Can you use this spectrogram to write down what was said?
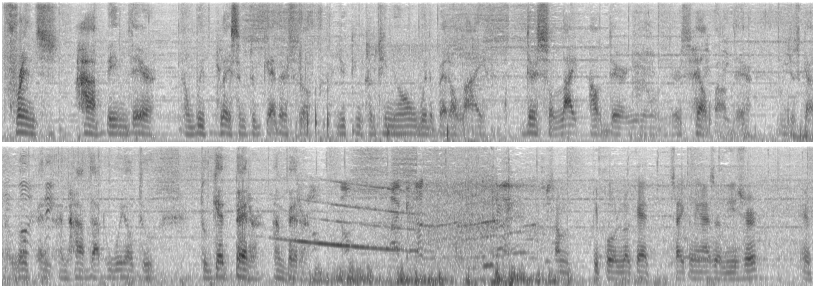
friends have been there and we place them together so you can continue on with a better life. There's a light out there, you know, there's help out there. You just gotta look and, and have that will to, to get better and better. People look at cycling as a leisure. If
